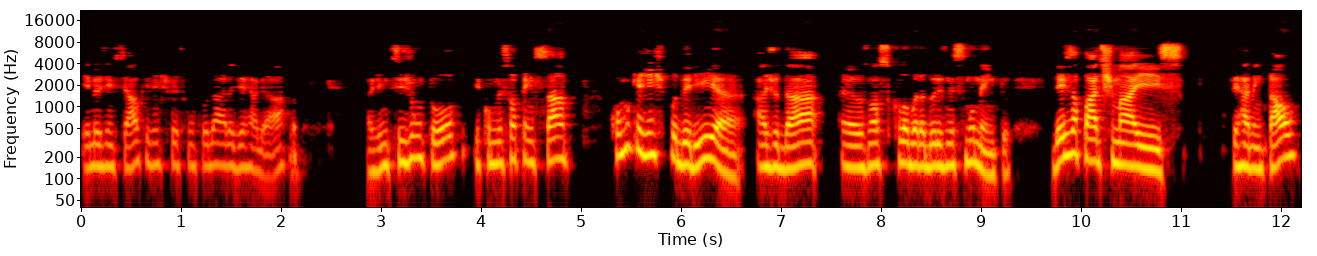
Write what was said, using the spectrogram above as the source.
emergencial que a gente fez com toda a área de RH. A gente se juntou e começou a pensar como que a gente poderia ajudar uh, os nossos colaboradores nesse momento desde a parte mais ferramental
